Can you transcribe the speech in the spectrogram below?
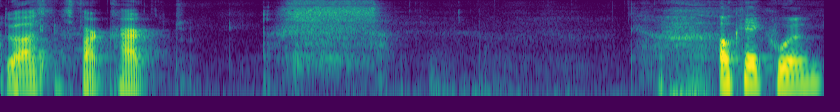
Du hast es verkackt. Okay, cool.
